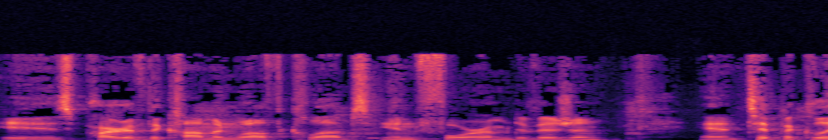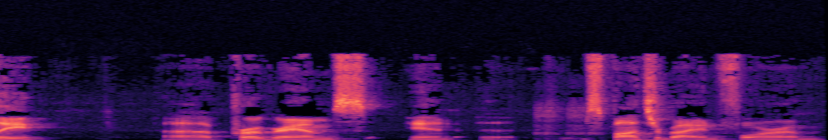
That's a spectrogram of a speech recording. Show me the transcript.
is part of the Commonwealth Club's Inforum division, and typically, uh, programs in uh, sponsored by Inforum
